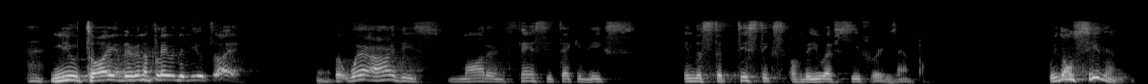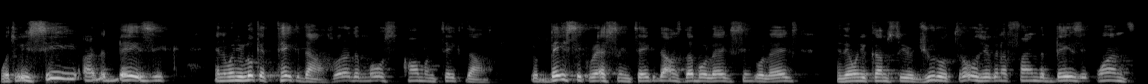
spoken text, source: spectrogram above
new toy, and they're going to play with the new toy. But where are these modern, fancy techniques in the statistics of the UFC, for example? We don't see them. What we see are the basic. And when you look at takedowns, what are the most common takedowns? Your basic wrestling takedowns, double legs, single legs. And then when it comes to your judo throws, you're going to find the basic ones,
